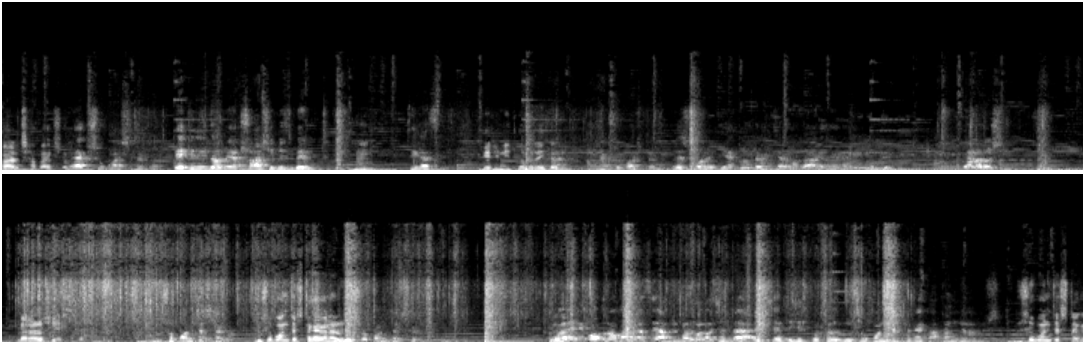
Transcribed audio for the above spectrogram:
পার ছাপা একশো একশো পাঁচ টাকা। পেটি নিতে হবে একশো আশি পিস বেল্ট হুম। ঠিক আছে? কেটে নিতে হবে তাই তো? একশো পাঁচ টাকা। বেশ কোয়ালিটি এক মিনিট রাখছি আমাদের আগে দেখাই বলবি বেনারসি। বেনারসি এসছে। দুশো পঞ্চাশ টাকা। দুশো পঞ্চাশ টাকা বেনারসি? দুশো পঞ্চাশ টাকা। কত আছে? আপনি এসে ভিজিট করতে হবে। দুশো পঞ্চাশ টাকায় কাতান বেনারসি দুশো পঞ্চাশ টাকা।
